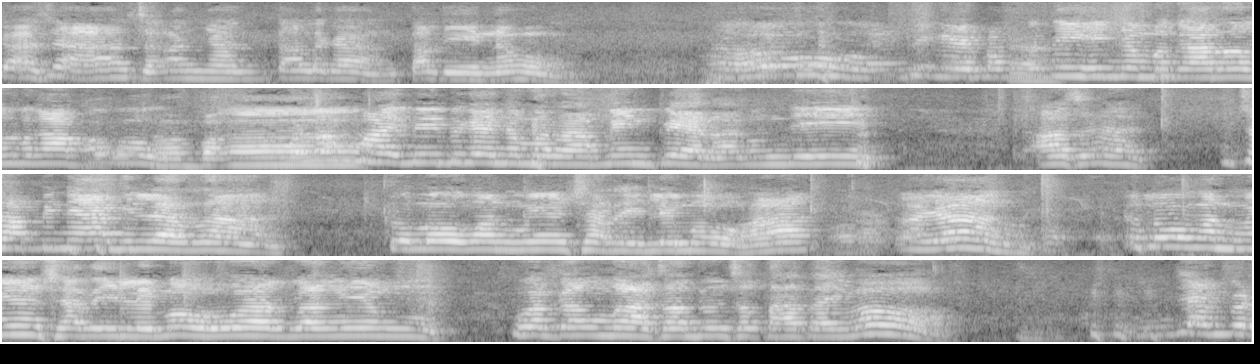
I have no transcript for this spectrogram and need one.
Kasi ah, sa kanya talaga talino. Oo, sige, pagpatihin niya mag-aral mga apo ko. Ah, baka... Walang maibibigay na maraming pera, kundi asa, sabi ni Aguilar na tulungan mo yung sarili mo, ha? Ayan, tulungan mo yung sarili mo, huwag lang yung, huwag kang masa dun sa tatay mo. Siyempre,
